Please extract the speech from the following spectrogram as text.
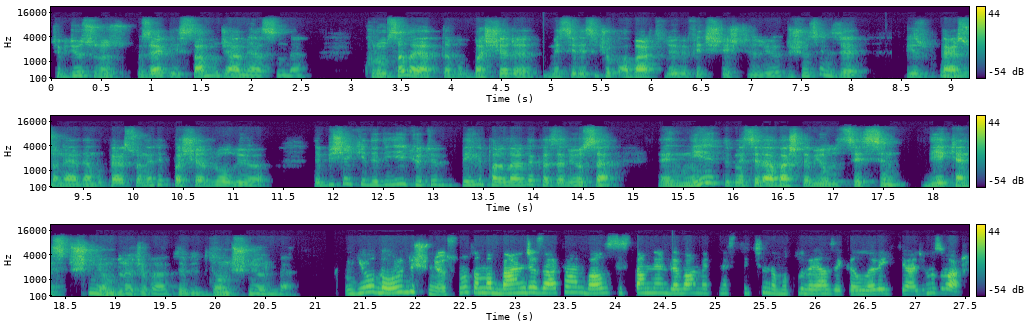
Çünkü biliyorsunuz özellikle İstanbul camiasında kurumsal hayatta bu başarı meselesi çok abartılıyor ve fetişleştiriliyor. Düşünsenize bir personelden, bu personel hep başarılı oluyor. E, bir şekilde de iyi kötü belli paralarda kazanıyorsa e, niye mesela başka bir yolu seçsin diye kendisi düşünmüyor mudur acaba? Bir de onu düşünüyorum ben. Yo doğru düşünüyorsunuz ama bence zaten bazı sistemlerin devam etmesi için de mutlu beyaz yakalılara ihtiyacımız var.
